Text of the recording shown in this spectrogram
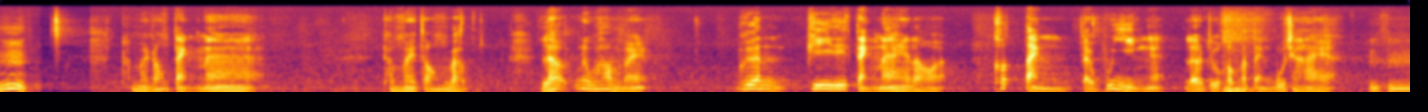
อืมทำไมต้องแต่งหน้า ทำไมต้องแบบ แล้วนึกภาพไหมเพื่อนพี่ที่แต่งหน้าให้เราอะเขาแต่งแต่ผู้หญิงอะแล้วจู่เขามาแต่งผู้ชายอะอื้อหือ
